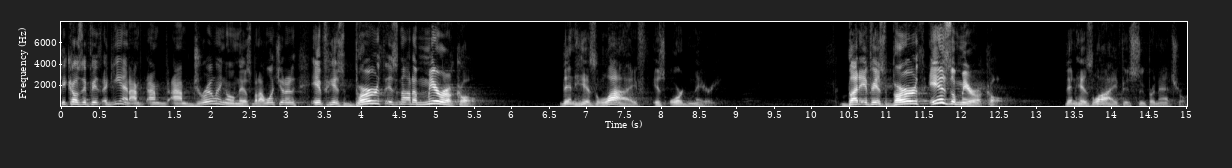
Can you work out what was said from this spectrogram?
Because if it's, again, I'm, I'm, I'm drilling on this, but I want you to know if his birth is not a miracle, then his life is ordinary. But if his birth is a miracle, then his life is supernatural.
